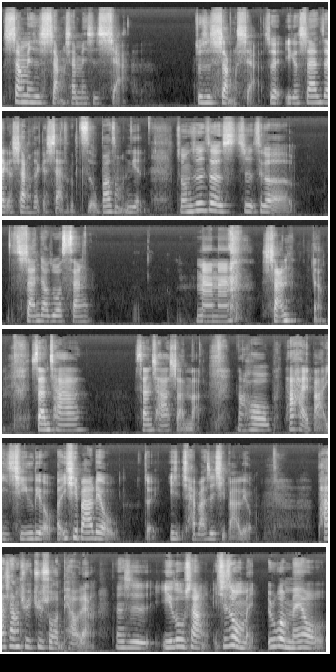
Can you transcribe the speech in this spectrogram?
上面是上，下面是下，就是上下。所以一个山再一个上再一个下这个字，我不知道怎么念。总之这个是这个山叫做山妈妈 山，这样三叉。三叉山啦，然后它海拔一七六呃一七八六，对，一海拔是一七八六，爬上去据说很漂亮，但是一路上其实我们如果没有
